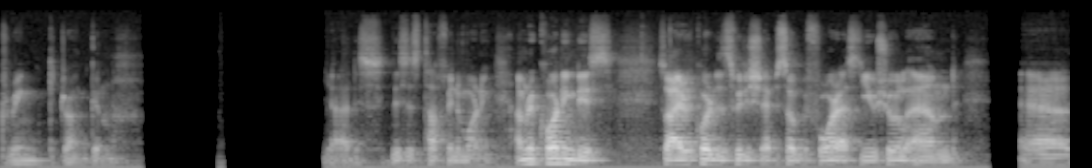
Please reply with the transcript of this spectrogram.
drink drunken yeah this this is tough in the morning. I'm recording this so i recorded the swedish episode before as usual and uh,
